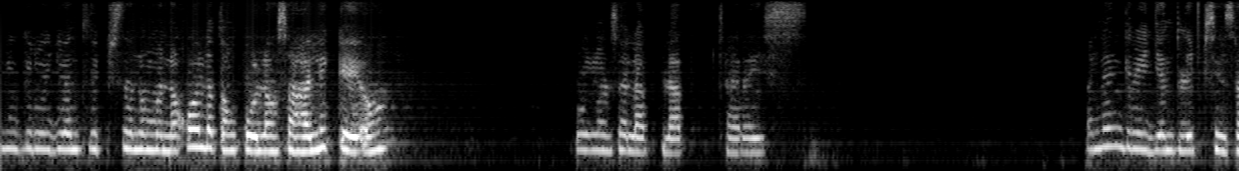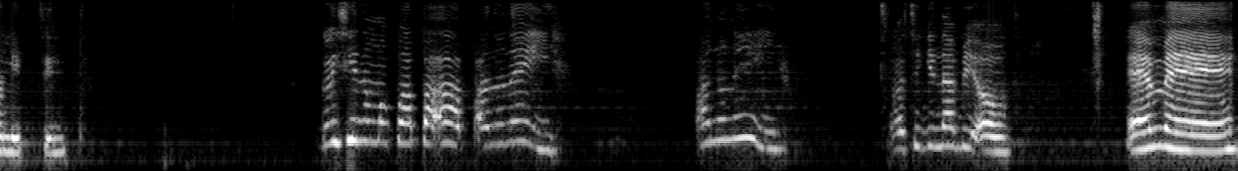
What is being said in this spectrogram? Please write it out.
Ingredient lips na naman ako. Latang kulang sa halik eh, oh. Kulang sa laplap. Rice. Ano ingredient lips yung sa lip tint? Guys, sino magpapa-up? Ano na eh? Ano na eh? O, sige na, Bi, oh. Eme.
